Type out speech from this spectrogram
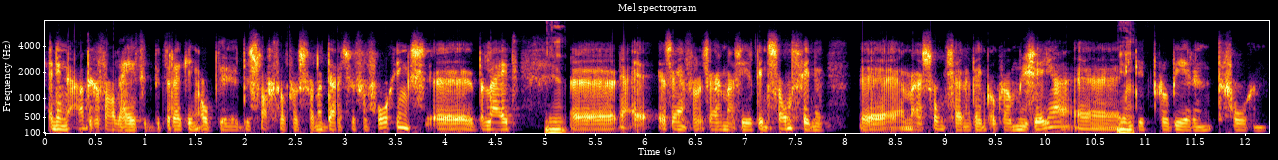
En in een aantal gevallen heeft het betrekking op de, de slachtoffers van het Duitse vervolgingsbeleid. Ja. Ja, er zijn verzamelaars die het interessant vinden, maar soms zijn er denk ik ook wel musea Ja. die dit proberen te volgen.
